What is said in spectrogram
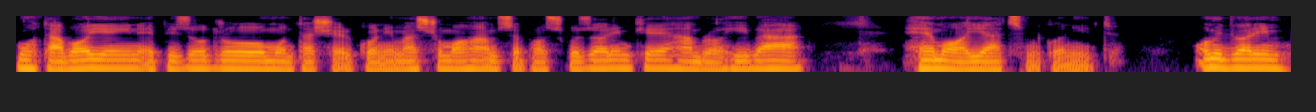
محتوای این اپیزود رو منتشر کنیم. از شما هم سپاس گذاریم که همراهی و حمایت می‌کنید. امیدواریم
